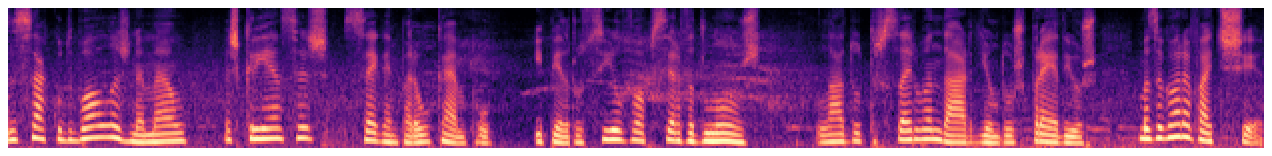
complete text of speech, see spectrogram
De saco de bolas na mão, as crianças seguem para o campo e Pedro Silva observa de longe, lá do terceiro andar de um dos prédios, mas agora vai descer.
